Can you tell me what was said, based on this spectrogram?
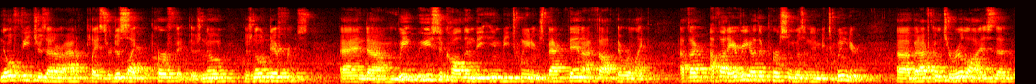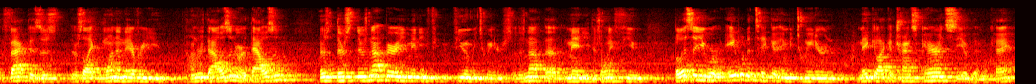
no features that are out of place. They're just like perfect. There's no, there's no difference. And um, we, we used to call them the in-betweeners. Back then, I thought they were like, I thought, I thought every other person was an in-betweener. Uh, but I've come to realize that the fact is there's, there's like one in every 100,000 or 1,000. There's, there's, there's not very many few, in-betweeners. So there's not that many. There's only a few. But let's say you were able to take an in-betweener and make like a transparency of them, okay?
